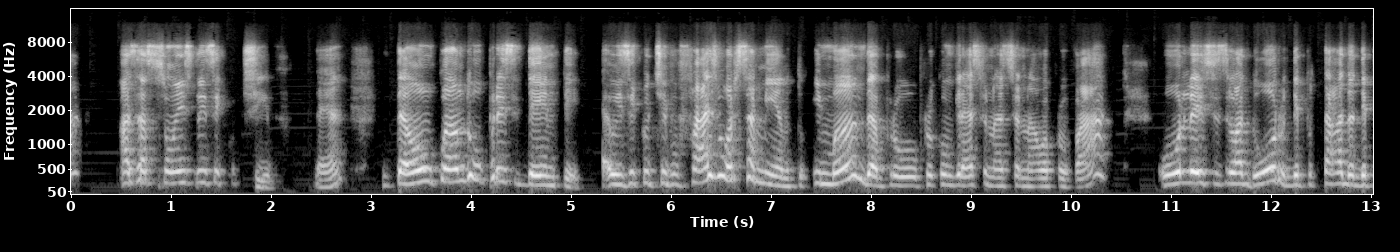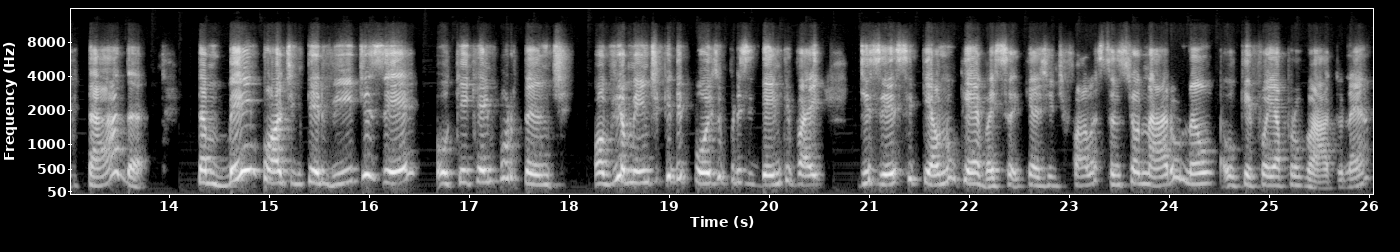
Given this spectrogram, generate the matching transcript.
as ações do executivo. Né? Então, quando o presidente, o executivo faz o orçamento e manda para o Congresso Nacional aprovar, o legislador, o deputado, a deputada, também pode intervir e dizer o que, que é importante. Obviamente que depois o presidente vai dizer se quer ou não quer, vai ser que a gente fala sancionar ou não o que foi aprovado, né?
